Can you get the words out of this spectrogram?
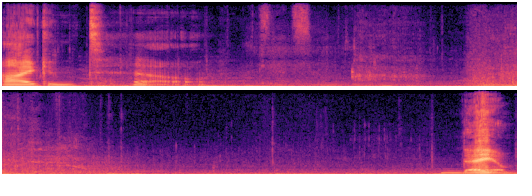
I can tell. Damn.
